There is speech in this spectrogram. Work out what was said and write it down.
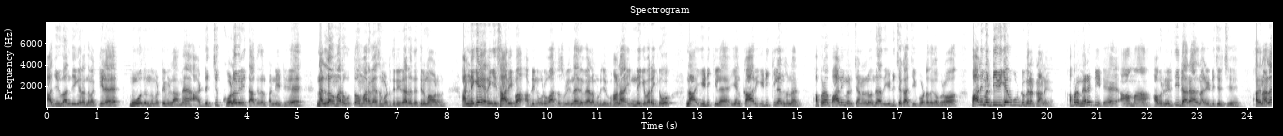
ராஜீவ் காந்திங்கிற அந்த வக்கீலை மோதுனது மட்டும் இல்லாமல் அடித்து கொலவெறி தாக்குதல் பண்ணிட்டு நல்லவ மாதிரி உத்தம மாதிரி வேஷம் போட்டு திரிகிறார் இந்த திருமாவளவன். அன்னைக்கே இறங்கி சாரிப்பா அப்படின்னு ஒரு வார்த்தை சொல்லியிருந்தா இது வேலை முடிஞ்சிருக்கும். ஆனால் இன்னைக்கு வரைக்கும் நான் இடிக்கலை என் கார் இடிக்கலைன்னு சொன்னார். அப்புறம் பாலிமர் சேனலில் வந்து அது இடித்த காட்சி போட்டதுக்கப்புறம் பாலிமர் டிவிக்கே கூப்பிட்டு மிரட்டுறானுங்க. அப்புறம் மிரட்டிட்டு ஆமாம் அவர் நிறுத்திட்டாரு அதனால் இடிச்சிருச்சு. அதனால்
